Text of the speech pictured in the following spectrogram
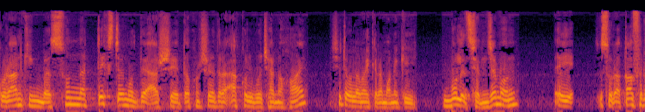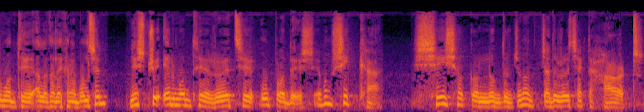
কোরআন কিংবা সুন্নার টেক্সটের মধ্যে আসে, তখন সেটা তারা আকল বোঝানো হয়। সেটা ওলামাইকেরাম অনেকেই বলেছেন। যেমন এই সুরা কাফের মধ্যে আল্লাহ তালা এখানে বলছেন, নিশ্চয়ই এর মধ্যে রয়েছে উপদেশ এবং শিক্ষা। সেই সকল লোকদের জন্য যাদের রয়েছে একটা হার্ট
